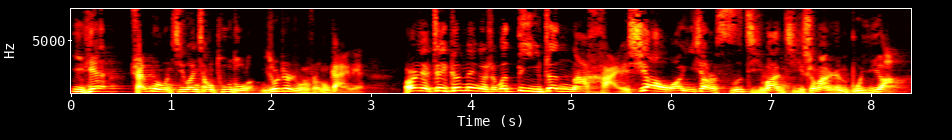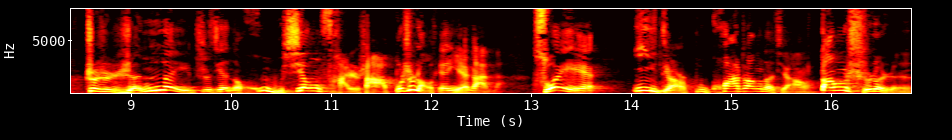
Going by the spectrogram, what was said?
一天全部用机关枪突突了。你说这种什么概念？而且这跟那个什么地震呐、海啸啊，一下死几万、几十万人不一样。这是人类之间的互相残杀，不是老天爷干的。所以一点不夸张的讲，当时的人，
